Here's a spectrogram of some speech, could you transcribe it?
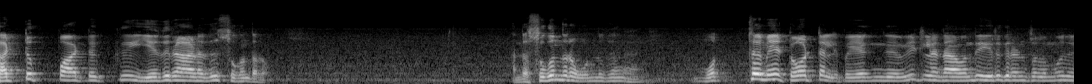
கட்டுப்பாட்டுக்கு எதிரானது சுதந்திரம். அந்த சுதந்திரம் ஒன்று தாங்க மொத்தமே டோட்டல் இப்போ எங்கள் வீட்டில் நான் வந்து இருக்கிறேன்னு சொல்லும்போது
